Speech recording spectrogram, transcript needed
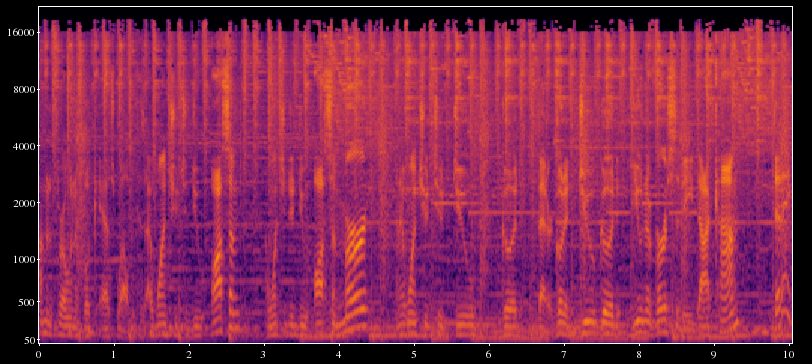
I'm going to throw in a book as well because I want you to do awesome. I want you to do awesomer, and I want you to do good better. Go to dogooduniversity.com today.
